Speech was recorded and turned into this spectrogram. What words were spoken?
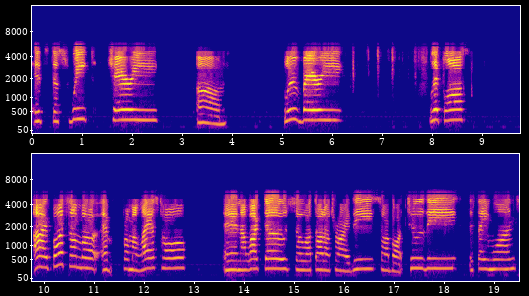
It's the sweet cherry, um, blueberry lip gloss. I bought some uh, from my last haul and I like those so I thought I'd try these so I bought two of these the same ones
